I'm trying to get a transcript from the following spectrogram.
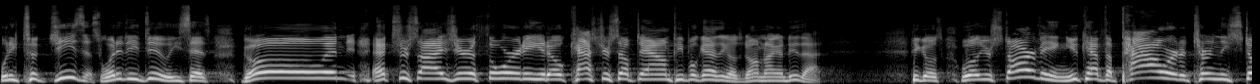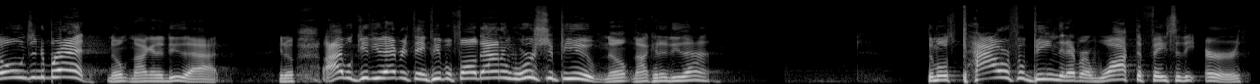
When he took Jesus, what did he do? He says, Go and exercise your authority, you know, cast yourself down. People cast. He goes, No, I'm not going to do that. He goes, Well, you're starving. You have the power to turn these stones into bread. Nope, not going to do that. You know, I will give you everything. People fall down and worship you. Nope, not going to do that. The most powerful being that ever walked the face of the earth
